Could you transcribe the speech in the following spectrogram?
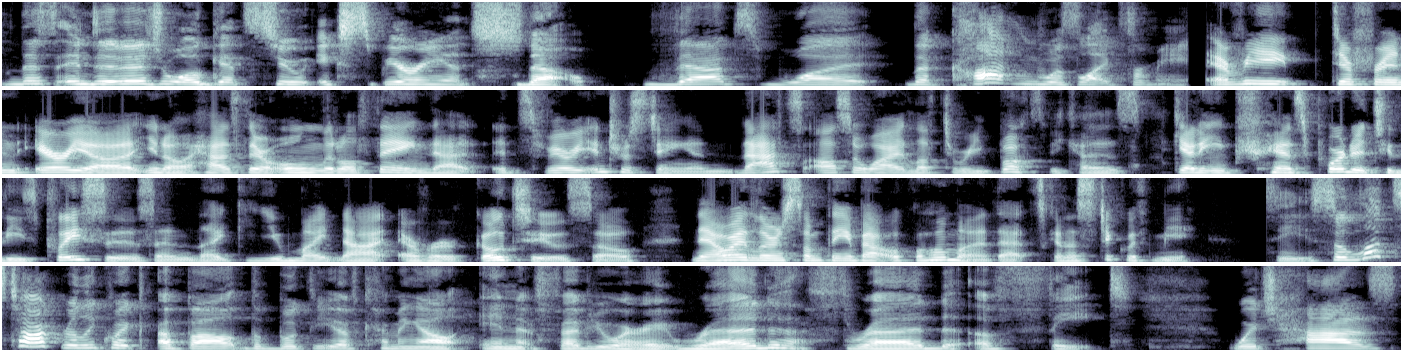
this individual gets to experience snow that's what the cotton was like for me. Every different area, you know, has their own little thing that it's very interesting. And that's also why I love to read books because getting transported to these places and like you might not ever go to. So now I learned something about Oklahoma that's going to stick with me. See, so let's talk really quick about the book that you have coming out in February Red Thread of Fate which has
